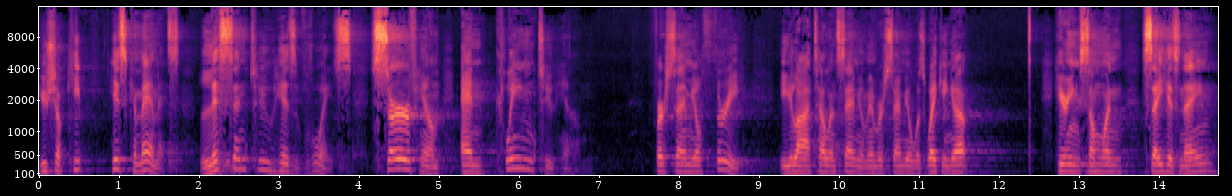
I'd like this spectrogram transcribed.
You shall keep his commandments, listen to his voice, serve him, and cling to him. 1 Samuel 3. Eli telling Samuel, remember, Samuel was waking up, hearing someone say his name.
